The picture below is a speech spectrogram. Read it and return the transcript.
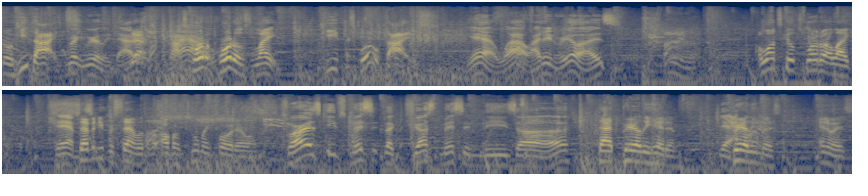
So he dies. Wait, really? That? Yeah, nah, Wow. Squirtle, Squirtle's light. He Squirtle dies. Yeah, wow. I didn't realize. I once killed Squirtle at like Damn. 70% with off of two link forward. Suarez keeps missing, like, just missing these, uh, That barely hit him. Yeah. Barely missed. Anyways,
